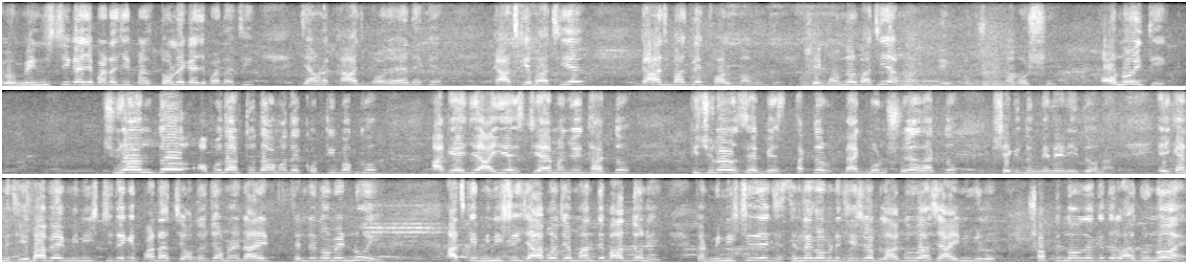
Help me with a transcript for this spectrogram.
এবং মিনিস্ট্রির কাছে পাঠাচ্ছি প্লাস দলের কাছে পাঠাচ্ছি যে আমরা কাজ বজায় রেখে কাজকে বাঁচিয়ে গাছ বাঁচলে ফল পাবো। সেই বন্দর বাঁচিয়ে আমরা এই অনুষ্ঠান অবশ্যই। অনৈতিক চূড়ান্ত অপদার্থতা আমাদের কর্তৃপক্ষ আগে যে আইএস চেয়ারম্যান যদি থাকতো কিছুটা সে বেশ থাকতো ব্যাকবোন সোজা থাকতো সে কিন্তু মেনে নিত না। এইখানে যেভাবে মিনিস্ট্রি থেকে পাঠাচ্ছে, অথচ আমরা ডাইরেক্ট সেন্ট্রাল গভর্নমেন্ট নই। আজকে মিনিস্ট্রি যা বলছে মানতে বাধ্য নেই। কারণ মিনিস্ট্রিতে যে সেন্ট্রাল গভর্নমেন্টে যেসব লাগু আছে আইনগুলো, সব কিন্তু আমাদের ক্ষেত্রে লাগু নয়।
